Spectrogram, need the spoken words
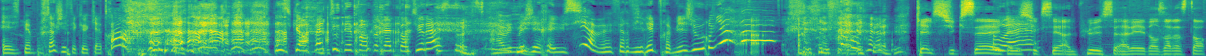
Et c'est bien pour ça que j'ai fait que 4 heures. Parce qu'en fait, tout dépend combien de temps tu restes. Ah oui. Mais j'ai réussi à me faire virer le premier jour. Quel succès, Ouais. quel succès un de plus. Allez, dans un instant,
